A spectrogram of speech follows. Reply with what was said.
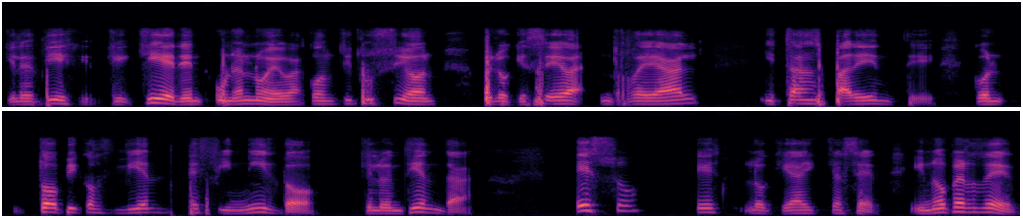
que les dije que quieren una nueva constitución, pero que sea real y transparente, con tópicos bien definidos, que lo entienda. Eso es lo que hay que hacer y no perder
